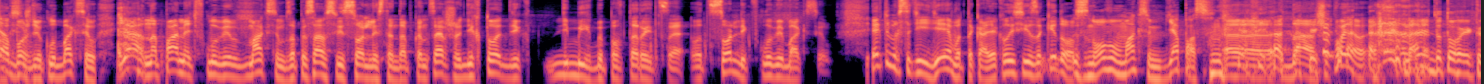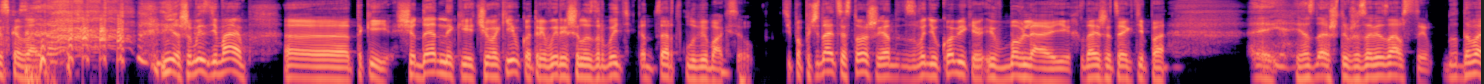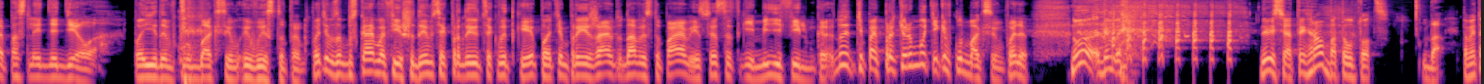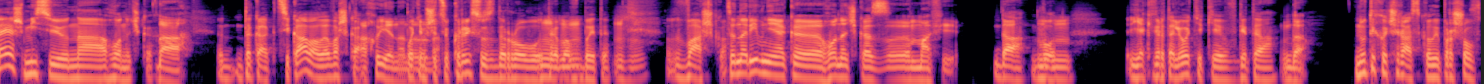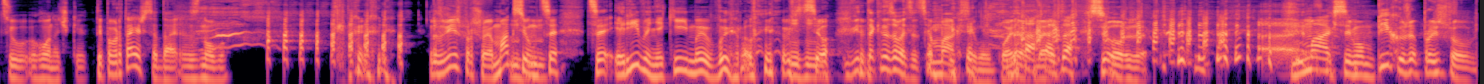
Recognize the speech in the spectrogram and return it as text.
Я обожнюю клуб Максим. Я на пам'ять в клубі Максим записав свій сольний стендап-концерт, що ніхто ні, не міг би повторити це. От сольник в клубі Максим. Як тобі, кстати, ідея от така? Я колись її закидував. Знову Максим, я пас. Е, да, що поняв? Навіть до того, як ти сказав. Ні, що ми знімаємо е, такий щоденники чуваків, котрі вирішили зробити концерт в клубі Максимум. Типа, починається з того, що я дзвоню коміків і вбавляю їх. Знаєш, це як типа. Ей, я знаю, що ти вже зав'язав з цим. Ну давай останнє діло. Поїдемо в клуб Максимум і виступимо. Потім запускаємо афішу, дивимося, як продаються квитки, потім приїжджаємо туди, виступаємо, і все це такий міні-фільм. Ну, типа, про тюрму, тільки в клуб Максимум, поняв? Ну, диви... дивися, ти грав в Battletoads? Да. Пам'ятаєш місію на гоночках? Да. Така цікава, але важка. Ахуєнно. Потім да, ще да. цю крису здорову Мгм. треба вбити. Мгм. Важко. Це на рівні як е, гоночка з е, мафії. Да, вот. Як вертольотики в GTA. Да. Ну, ти хоч раз, коли пройшов цю гоночки, ти повертаєшся да, знову. Розумієш, про що я? Максимум це, це рівень, який ми виграли. Все. Він так називається, це максимум, поняв? Да, Да. да. Все вже. Максимум. Пік уже пройшов.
